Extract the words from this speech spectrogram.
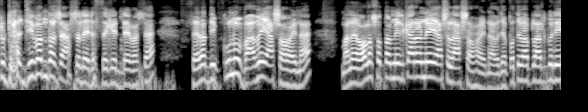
টোটাল জীবন দশা আসলে এটা সেকেন্ড টাইম আসা। সেরাদ্বীপ কোনোভাবেই আসা হয় না। মানে অলসতামির কারণেই আসলে আসা হয় না। যে প্রতিভা প্ল্যান করি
